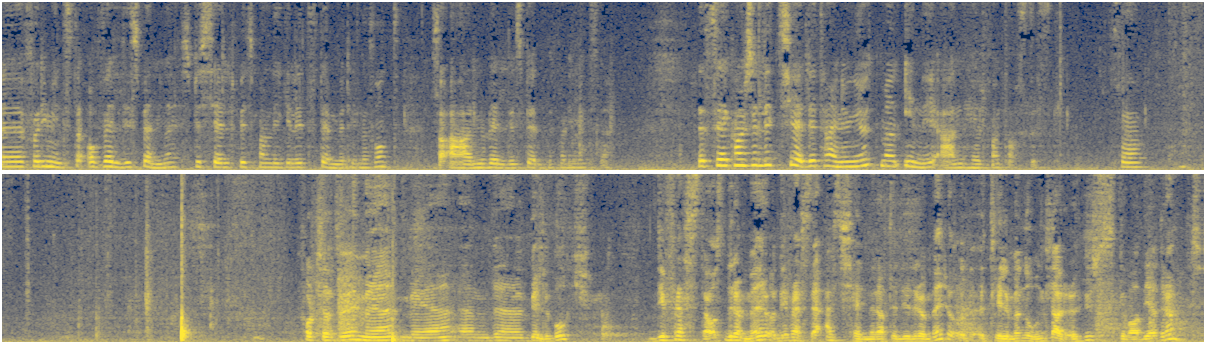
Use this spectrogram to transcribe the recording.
eh, for de minste og veldig spennende. Spesielt hvis man ligger litt stemme til og sånt. Så er den veldig spennende for de minste. Det ser kanskje litt kjedelig tegning ut, men inni er den helt fantastisk. Så Fortsetter vi med, med en eh, bildebok. De fleste av oss drømmer, og de fleste erkjenner at de drømmer. Og til og med noen klarer å huske hva de har drømt.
